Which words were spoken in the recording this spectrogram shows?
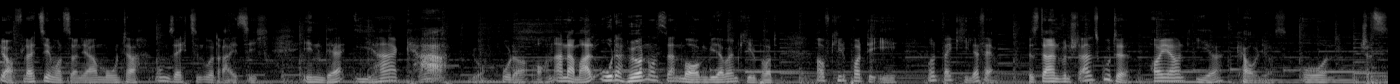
ja, vielleicht sehen wir uns dann ja am Montag um 16.30 Uhr in der IHK. Ja, oder auch ein andermal. Oder hören uns dann morgen wieder beim Kielpot auf kielpot.de und bei Kiel FM. Bis dahin wünscht alles Gute. Euer und ihr, Kaulius. Und tschüss.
